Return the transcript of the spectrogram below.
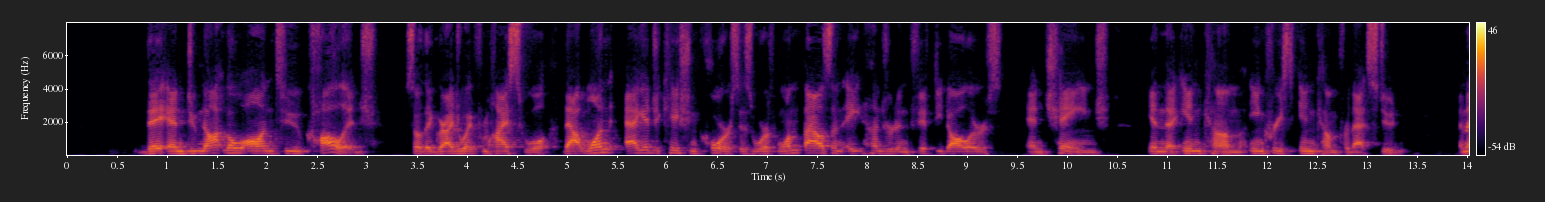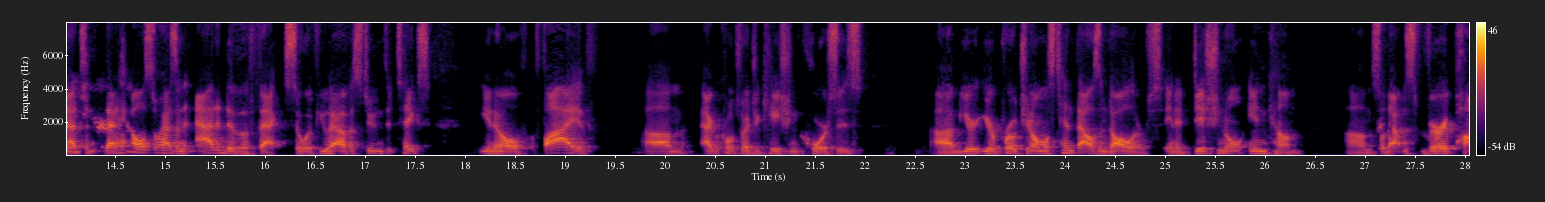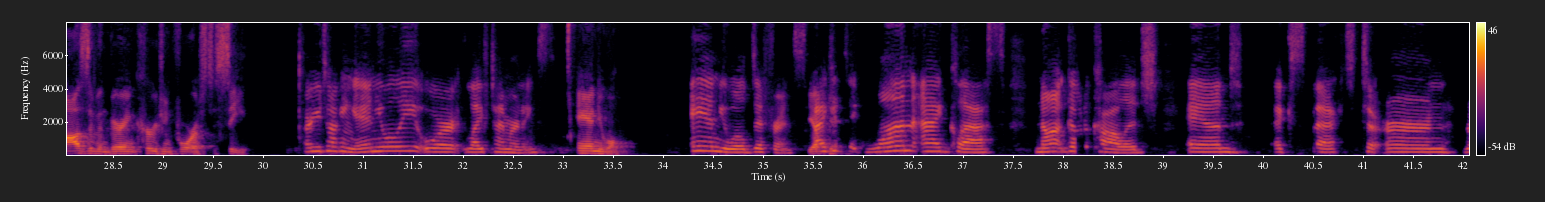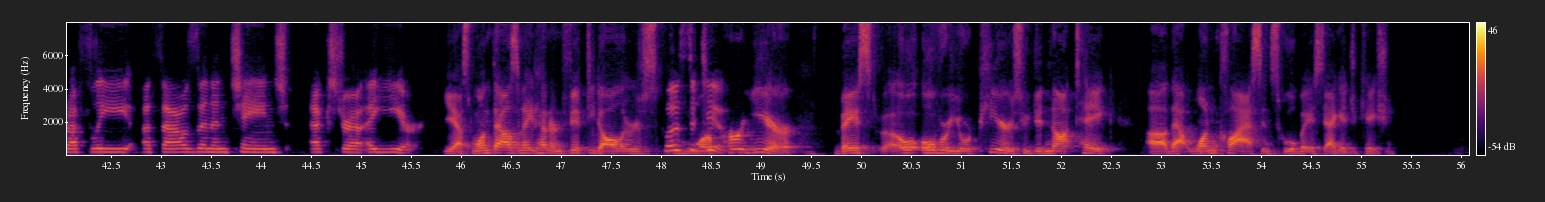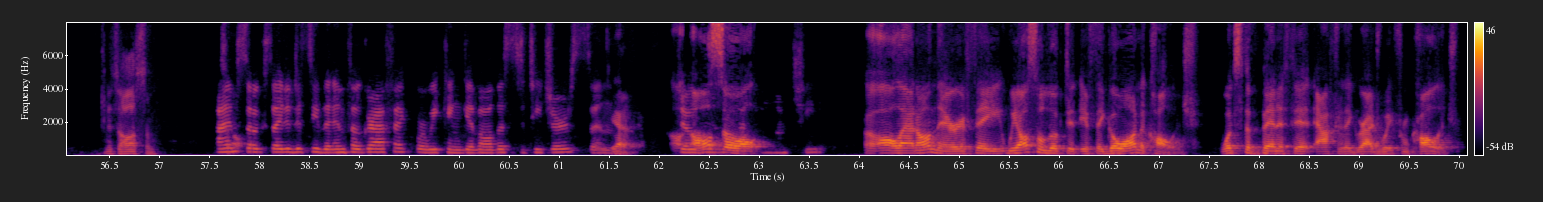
they and do not go on to college, so they graduate from high school. That one ag education course is worth one thousand eight hundred and fifty dollars and change in the income increased income for that student, and that's that also has an additive effect. So, if you have a student that takes, you know, five um, agricultural education courses, um, you're, you're approaching almost $10,000 in additional income. Um, so that was very positive and very encouraging for us to see. Are you talking annually or lifetime earnings? Annual. Annual difference. Yep. I could take one ag class, not go to college, and expect to earn roughly a thousand and change extra a year. Yes, one thousand eight hundred and fifty dollars per year based uh, over your peers who did not take uh, that one class in school-based ag education. It's awesome. I'm so. so excited to see the infographic where we can give all this to teachers and yeah. Also, I'll, I'll add on there if they. We also looked at if they go on to college, what's the benefit after they graduate from college,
